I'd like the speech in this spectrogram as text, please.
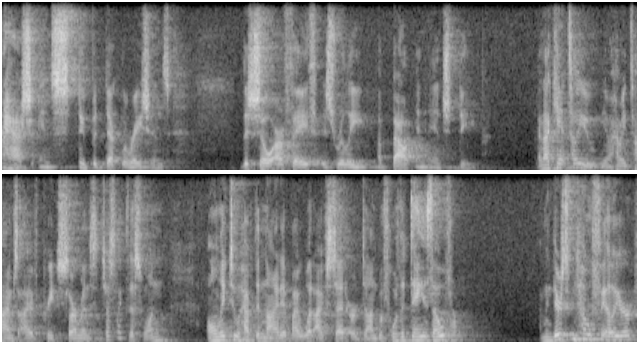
rash and stupid declarations that show our faith is really about an inch deep. And I can't tell you, you know, how many times I have preached sermons just like this one, only to have denied it by what I've said or done before the day is over. I mean, there's no failure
